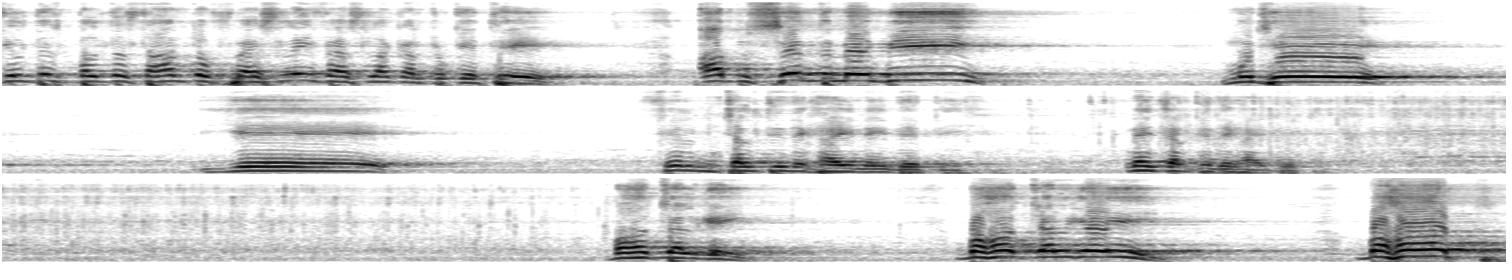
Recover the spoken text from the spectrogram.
गिलदिस बल्तिस्तान तो फैसले ही फैसला कर चुके थे। अब सिंध में भी मुझे ये फ़िल्म चलती दिखाई नहीं देती। नहीं चलती दिखाई देती। बहुत चल गई। बहुत चल गई। बहुत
